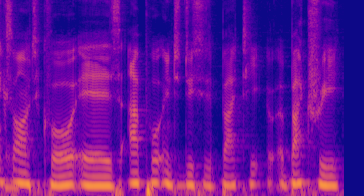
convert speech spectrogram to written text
next article is Apple introduces battery a battery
